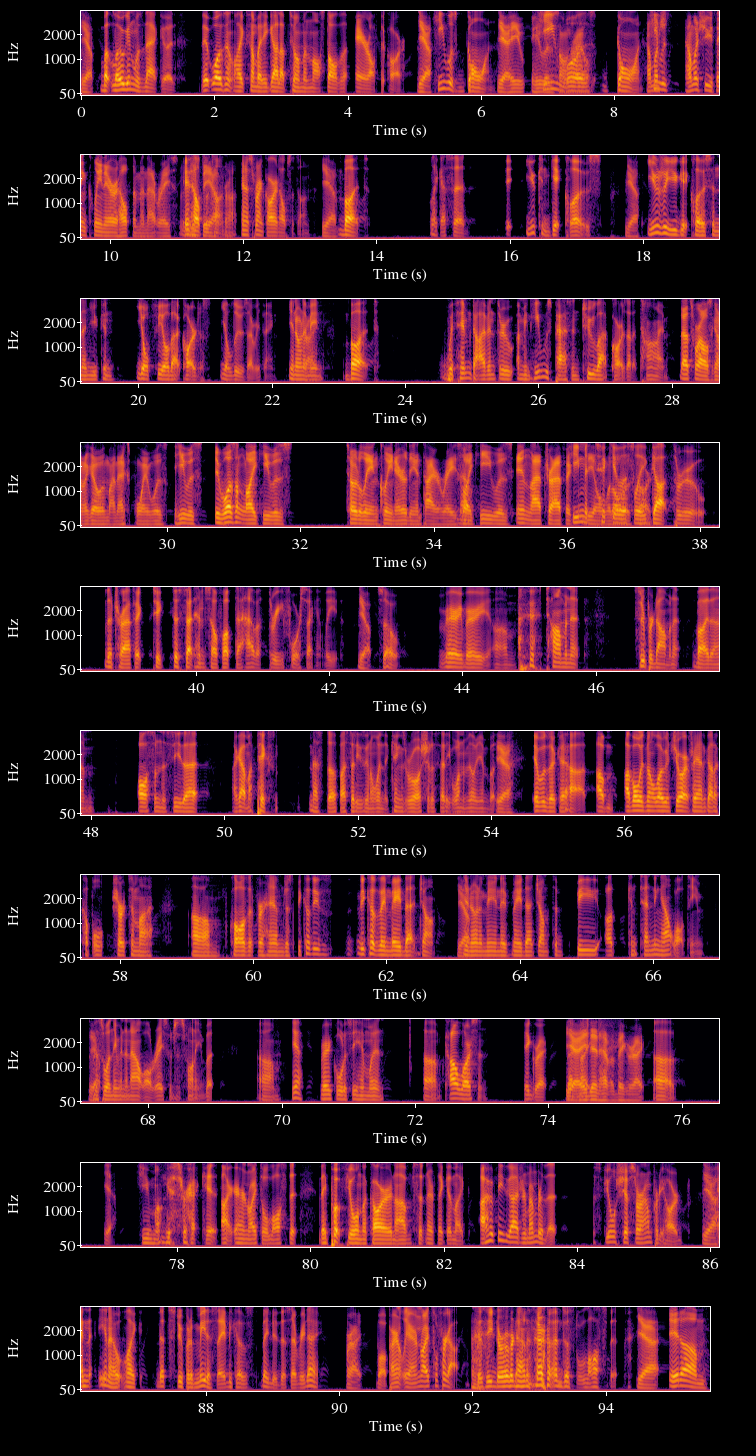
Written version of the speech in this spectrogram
Yeah. But Logan was that good. It wasn't like somebody got up to him and lost all the air off the car. Yeah. He was gone. Yeah. He he was. He was gone. How He much? was- how much do you think clean air helped him in that race? it helps a ton. front. In a sprint car, it helps a ton. Yeah. But like I said, it, you can get close. Yeah. Usually, you get close, and then you can you'll feel that car just you'll lose everything. You know what I mean? But with him diving through, I mean, he was passing two lap cars at a time. that's where I was gonna go with my next point. Was he was? It wasn't like he was totally in clean air the entire race. No. Like he was in lap traffic. he dealing with all those meticulously got through the traffic to, to set himself up to have a three four second lead Yeah. so very very um, dominant super dominant by them awesome to see that i got my picks messed up i said he was going to win the kings royal i should have said he won a million but Yeah. it was okay I, I'm, i've always been a Logan Schuchart fan got a couple shirts in my um, closet for him just because he's because they made that jump Yeah. you know what I mean? They've made that jump to be a contending outlaw team. Yeah. This wasn't even an outlaw race, which is funny, but um, yeah, very cool to see him win. Um, Kyle Larson, big wreck. Yeah. He did have a big wreck. Uh, humongous wreck. It, uh, Aaron Reutzel lost it. They put fuel in the car, and I'm sitting there thinking, like, I hope these guys remember that this fuel shifts around pretty hard. Yeah. And you know, like that's stupid of me to say because they do this every day. right. Well, apparently Aaron Reutzel forgot because he drove down in there and just lost it. Yeah. It um.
